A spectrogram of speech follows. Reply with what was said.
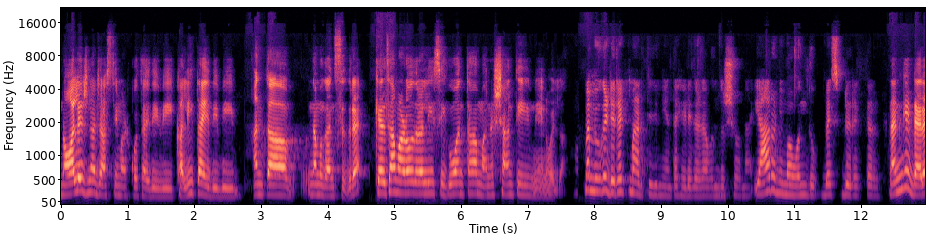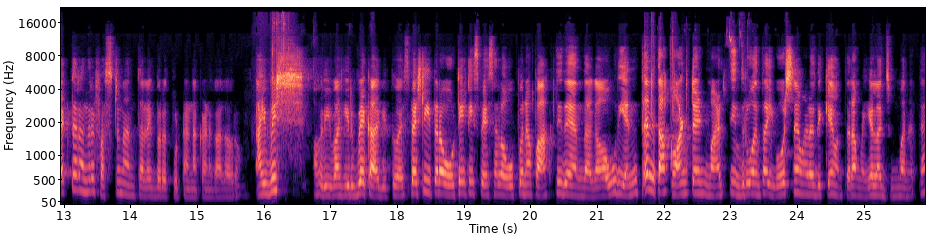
ನಾಲೆಜ್ನ ಜಾಸ್ತಿ ಮಾಡ್ಕೋತಾ ಇದೀವಿ, ಕಲಿತಾ ಇದೀವಿ ಅಂತ ನಮಗನ್ಸಿದ್ರೆ ಕೆಲಸ ಮಾಡೋದ್ರಲ್ಲಿ ಸಿಗುವಂತಹ ಮನಃಶಾಂತಿ ಇನ್ನೇನು ಇಲ್ಲ. ಮ್ಯಾಮ್ ಇವಾಗ ಡೈರೆಕ್ಟ್ ಮಾಡ್ತಿದ್ದೀನಿ ಅಂತ ಹೇಳಿದಾರೆ ಒಂದು ಶೋನ ಯಾರು ನಿಮ್ಮ ಒಂದು ಬೆಸ್ಟ್ ಡೈರೆಕ್ಟರ್ ನನ್ಗೆ ಡೈರೆಕ್ಟರ್ ಅಂದ್ರೆ ಫಸ್ಟ್ ನಾನ್ ತಲೆಗೆ ಬರೋದು ಪುಟ್ಟಣ್ಣ ಕಣಗಾಲ್ ಅವರು. ಐ ವಿಶ್ ಅವ್ರು ಇವಾಗ ಇರ್ಬೇಕಾಗಿತ್ತು ಎಸ್ಪೆಷಲಿ ಈ ತರ ಓ ಟಿ ಟಿ ಸ್ಪೇಸ್ ಎಲ್ಲ ಓಪನ್ ಅಪ್ ಆಗ್ತಿದೆ ಅಂದಾಗ ಅವ್ರು ಎಂತೆಂತ ಕಾಂಟೆಂಟ್ ಮಾಡ್ತಿದ್ರು ಅಂತ ಯೋಚನೆ ಮಾಡೋದಕ್ಕೆ ಒಂಥರ ಮೈಯೆಲ್ಲ ಜುಮ್ ಅನ್ನತ್ತೆ.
